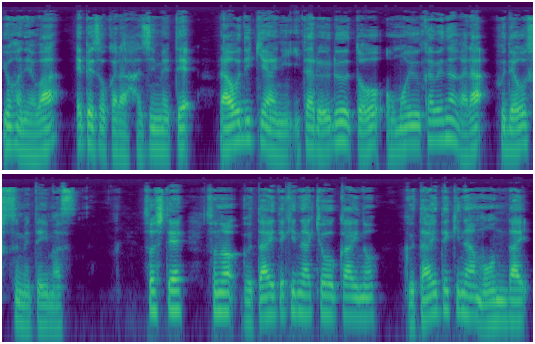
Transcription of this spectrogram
ヨハネはエペソから始めてラオディキアに至るルートを思い浮かべながら筆を進めています。そしてその具体的な教会の具体的な問題、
